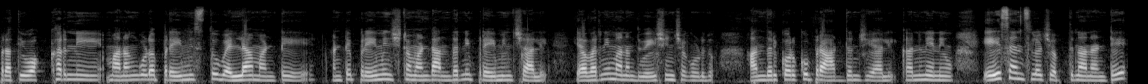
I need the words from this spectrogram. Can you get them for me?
ప్రతి ఒక్కరిని మనం కూడా ప్రేమిస్తూ వెళ్ళామంటే అంటే ప్రేమించడం అంటే అందరినీ ప్రేమించాలి. ఎవరిని మనం ద్వేషించకూడదు. అందరి కొరకు ప్రార్థన చేయాలి. కానీ నేను ఏ సెన్స్లో చెప్తున్నానంటే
